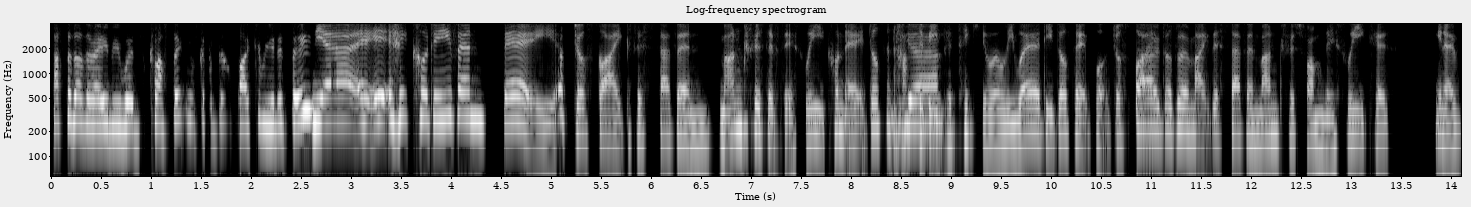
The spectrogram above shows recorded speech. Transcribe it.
That's another Amy Woods classic that's going to build my community. Yeah, it, it could even be just like the seven mantras of this week, couldn't it? It doesn't have yeah. to be particularly wordy, does it? But just like, no, doesn't. like the seven mantras from this week is you know,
